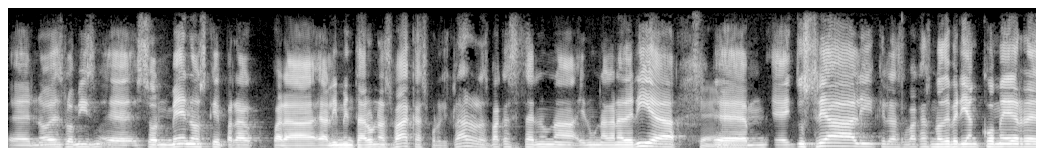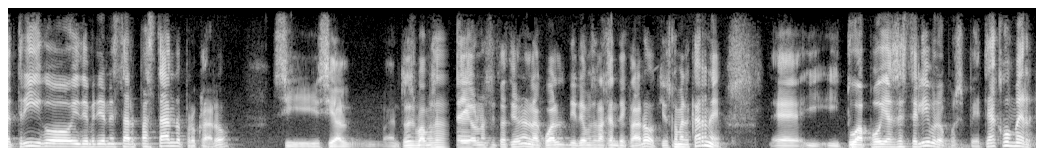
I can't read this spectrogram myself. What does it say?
eh, no es lo mismo, eh, son menos que para, para, alimentar unas vacas, porque claro, las vacas están en una, en una ganadería industrial y que las vacas no deberían comer trigo y deberían estar pastando, pero claro, si, si entonces vamos a llegar a una situación en la cual diremos a la gente, claro, ¿quieres comer carne? y, y, tú apoyas este libro, pues vete a comer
